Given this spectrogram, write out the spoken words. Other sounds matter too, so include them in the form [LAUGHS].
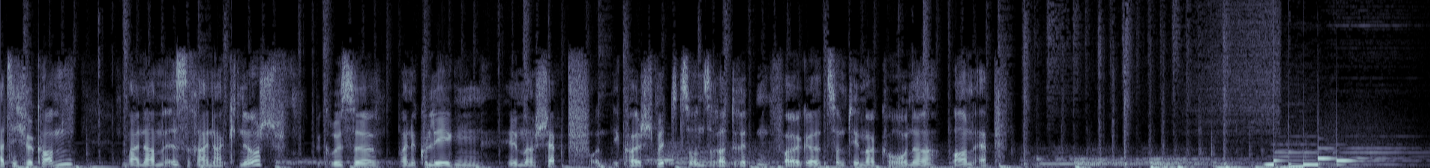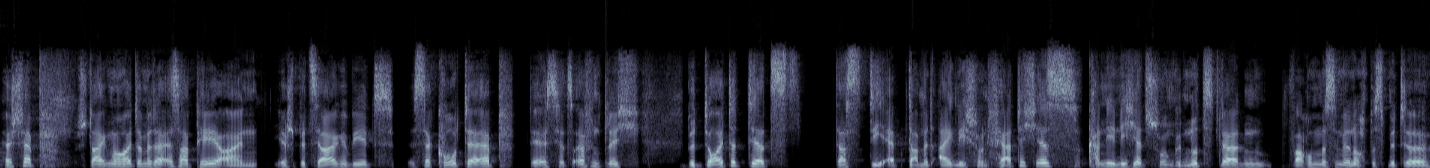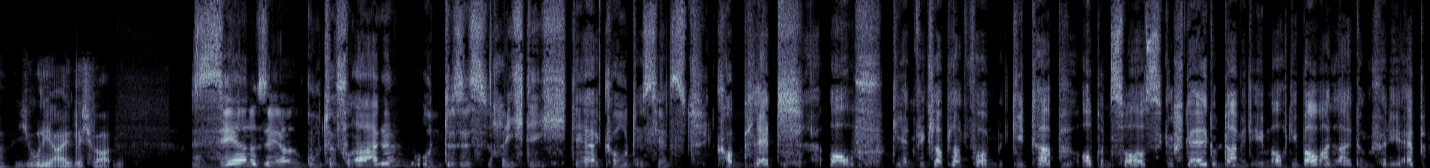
Herzlich willkommen. Mein Name ist Rainer Knirsch. Ich begrüße meine Kollegen Hilmar Schepp und Nicole Schmidt zu unserer dritten Folge zum Thema Corona Warn App. Herr Schepp, steigen wir heute mit der SAP ein. Ihr Spezialgebiet ist der Code der App. Der ist jetzt öffentlich. Bedeutet jetzt, dass die App damit eigentlich schon fertig ist? Kann die nicht jetzt schon genutzt werden? Warum müssen wir noch bis Mitte Juni eigentlich warten? Sehr, sehr gute Frage. Und es ist richtig, der Code ist jetzt komplett auf die Entwicklerplattform GitHub Open Source gestellt und damit eben auch die Bauanleitung für die App.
